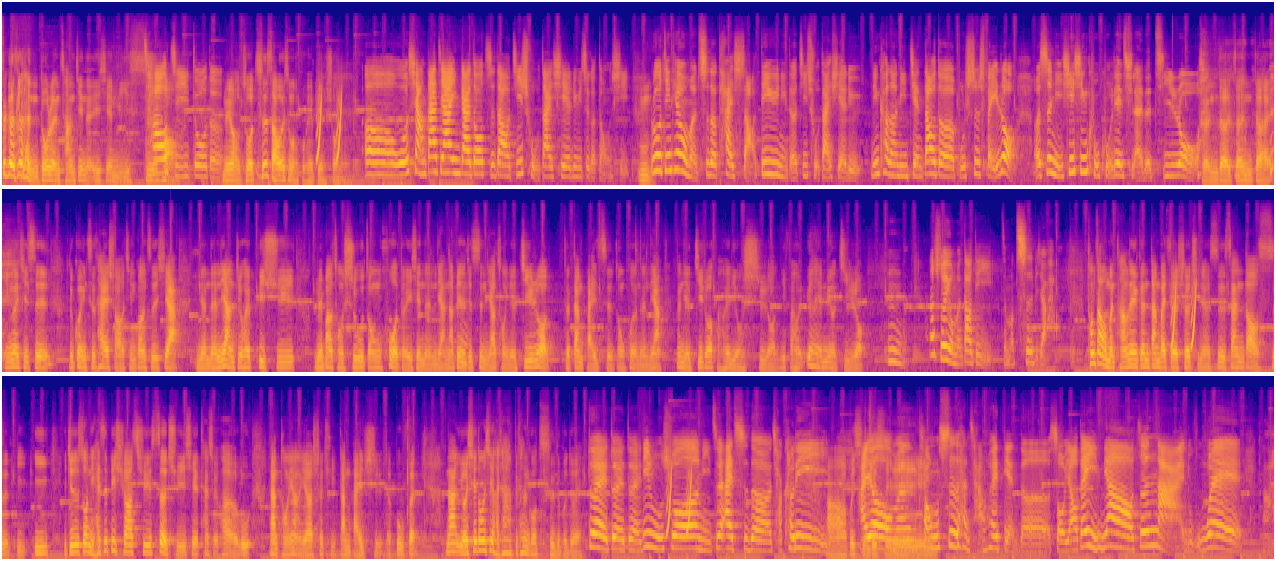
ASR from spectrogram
这个是很多人常见的一些迷思，超级多的。没有错，吃少为什么不会变瘦呢？呃，我想大家应该都知道基础代谢率这个东西。嗯，如果今天我们吃的太少，低于你的基础代谢率，你可能你捡到的不是肥肉，而是你辛辛苦苦练起来的肌肉。真的，真的，因为其实如果你吃太少的情况之下，你的能量就会必须没办法从食物中获得一些能量，那变成就是你要从你的肌肉的蛋白质中获得能量，那你的肌肉反。会流失哦，你反而越来越没有肌肉。嗯，那所以我们到底怎么吃比较好？通常我们糖类跟蛋白质的摄取呢是三到四比一，也就是说你还是必须要去摄取一些碳水化合物，那同样也要摄取蛋白质的部分。那有些东西好像还不太能够吃，对不对？对对对，例如说你最爱吃的巧克力啊，不行，还有我们同事很常会点的手摇杯饮料、真奶、卤味。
